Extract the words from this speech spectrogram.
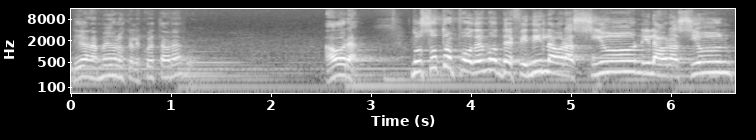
Díganme a menos los que les cuesta orar. Ahora, nosotros podemos definir la oración y la oración,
